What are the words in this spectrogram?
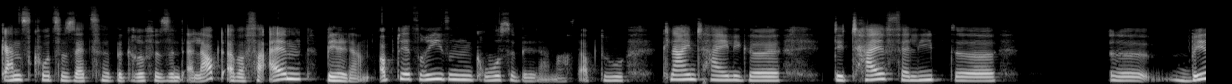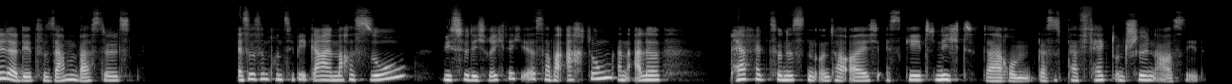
ganz kurze Sätze, Begriffe sind erlaubt, aber vor allem Bilder. Ob du jetzt riesengroße Bilder machst, ob du kleinteilige, detailverliebte äh, Bilder dir zusammenbastelst, es ist im Prinzip egal. Mach es so, wie es für dich richtig ist, aber Achtung an alle Perfektionisten unter euch, es geht nicht darum, dass es perfekt und schön aussieht.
